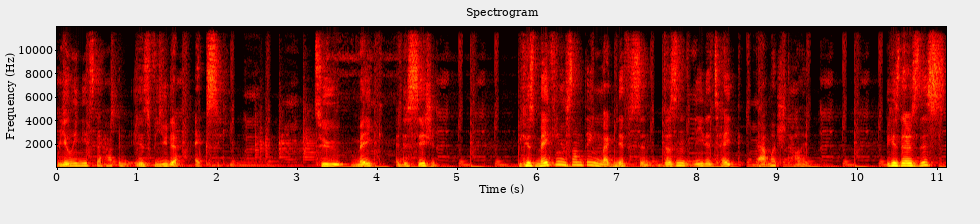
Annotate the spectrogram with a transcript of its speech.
really needs to happen is for you to execute, to make a decision. Because making something magnificent doesn't need to take that much time. Because there's this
